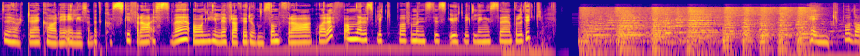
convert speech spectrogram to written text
Du hørte Kari Elisabeth Kaski fra SV og Hilde Frafjord Jonsson fra KrF om deres blikk på feministisk utviklingspolitikk. Tenk på da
